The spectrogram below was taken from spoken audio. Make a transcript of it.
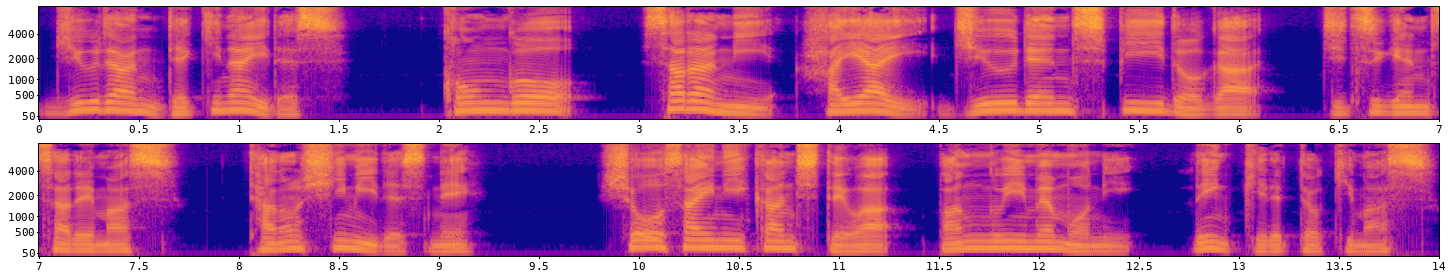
充電できないです。今後、さらに速い充電スピードが実現されます。楽しみですね。詳細に関しては番組メモにリンク入れておきます。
